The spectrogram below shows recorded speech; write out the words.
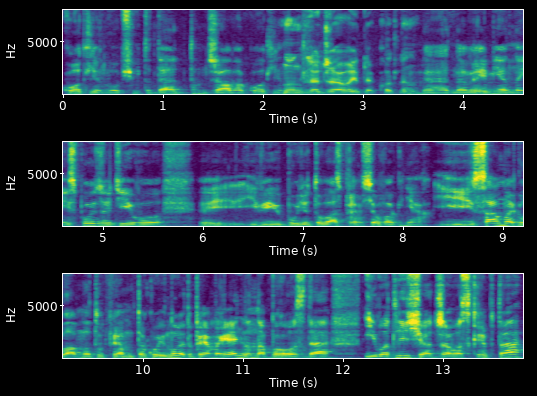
Kotlin, в общем-то, да, там Java, Kotlin. Ну, он для Java и для Kotlin. Да, одновременно. Используйте его, э, и будет у вас прям все в огнях. И самое главное тут прям такой, ну, это прям реально наброс, да. И в отличие от JavaScript, а,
